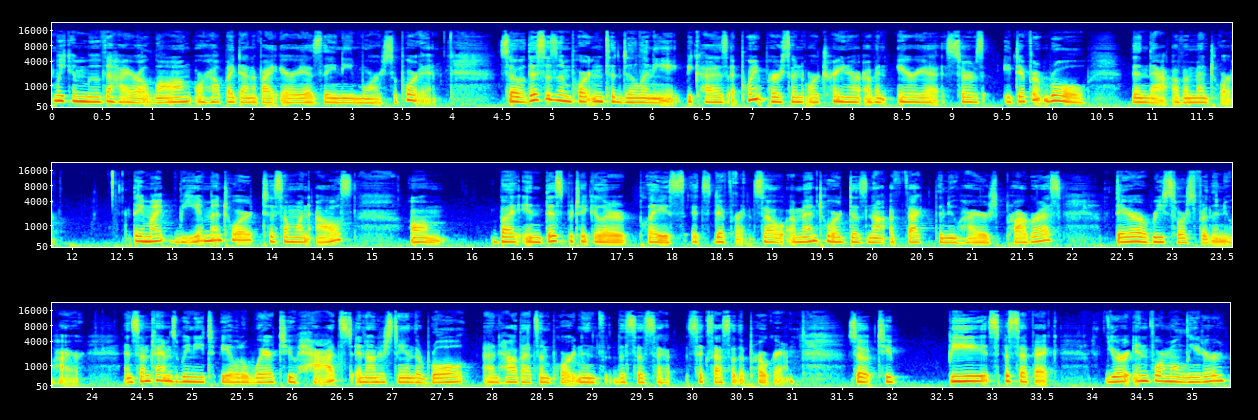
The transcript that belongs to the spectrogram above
we can move the hire along or help identify areas they need more support in. So, this is important to delineate because a point person or trainer of an area serves a different role than that of a mentor. They might be a mentor to someone else, um, but in this particular place, it's different. So, a mentor does not affect the new hire's progress, they're a resource for the new hire. And sometimes we need to be able to wear two hats and understand the role and how that's important in the success of the program. So, to be specific, your informal leader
